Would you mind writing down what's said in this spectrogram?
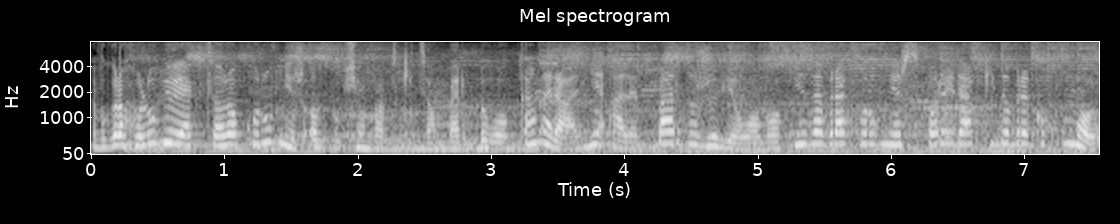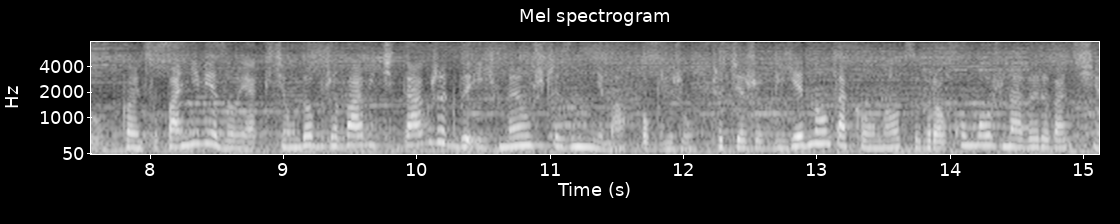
W Grocholubiu jak co roku również odbył się babski comber. Było kameralnie, ale bardzo żywiołowo. Nie zabrakło również sporej dawki dobrego humoru. W końcu panie wiedzą jak się dobrze bawić, także gdy ich mężczyzn nie ma w pobliżu. Przecież w jedną taką noc w roku można wyrwać się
